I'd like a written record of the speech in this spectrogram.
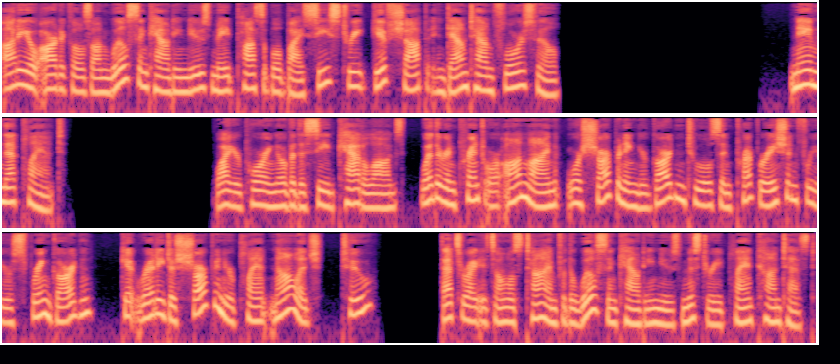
Audio articles on Wilson County News made possible by C Street Gift Shop in downtown Floresville. Name that plant. While you're poring over the seed catalogs, whether in print or online, or sharpening your garden tools in preparation for your spring garden, get ready to sharpen your plant knowledge, too. That's right, it's almost time for the Wilson County News Mystery Plant Contest.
